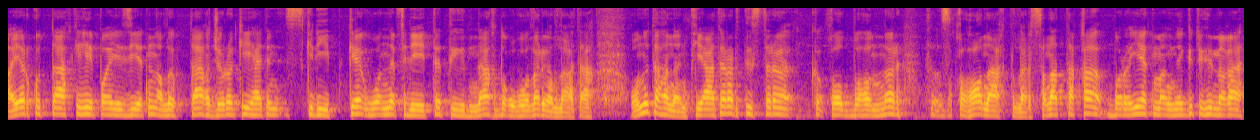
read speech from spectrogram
Аяр құттақ кейі поэзиятын алыптақ жұры кейәтін скрипке онна флейтті тыыннах доголар ыллата. Оны таханан театр артисттары колбоһоннар кохон ақтылар. Санаттақа проект маңнеги түһүмәгә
